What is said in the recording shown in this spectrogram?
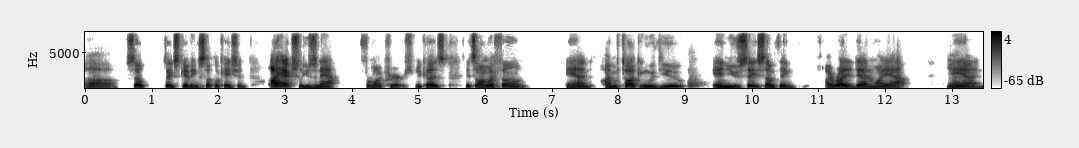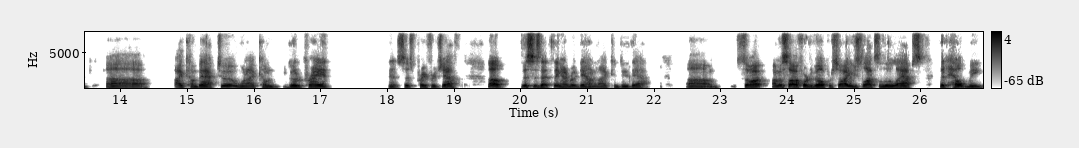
Uh, so Thanksgiving, supplication. I actually use an app for my prayers because it's on my phone and I'm talking with you and you say something, I write it down in my app. Yeah. And uh, I come back to it when I come go to pray and it says pray for Jeff. Oh, this is that thing I wrote down and I can do that. Um, so I, I'm a software developer, so I use lots of little apps that help me.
